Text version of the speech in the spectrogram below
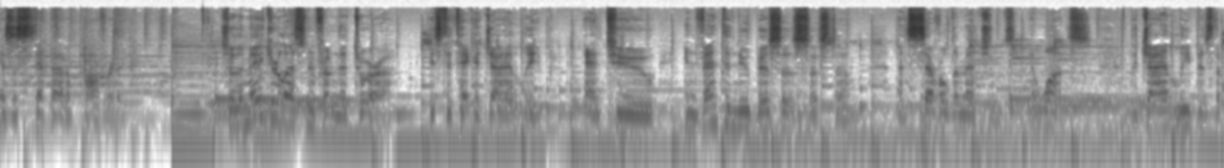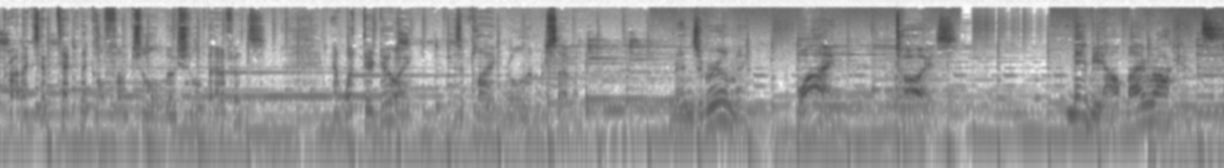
as a step out of poverty. So, the major lesson from Natura is to take a giant leap and to invent a new business system on several dimensions at once. The giant leap is the products have technical, functional, emotional benefits. And what they're doing is applying rule number seven men's grooming, wine, toys. Maybe I'll buy rockets.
